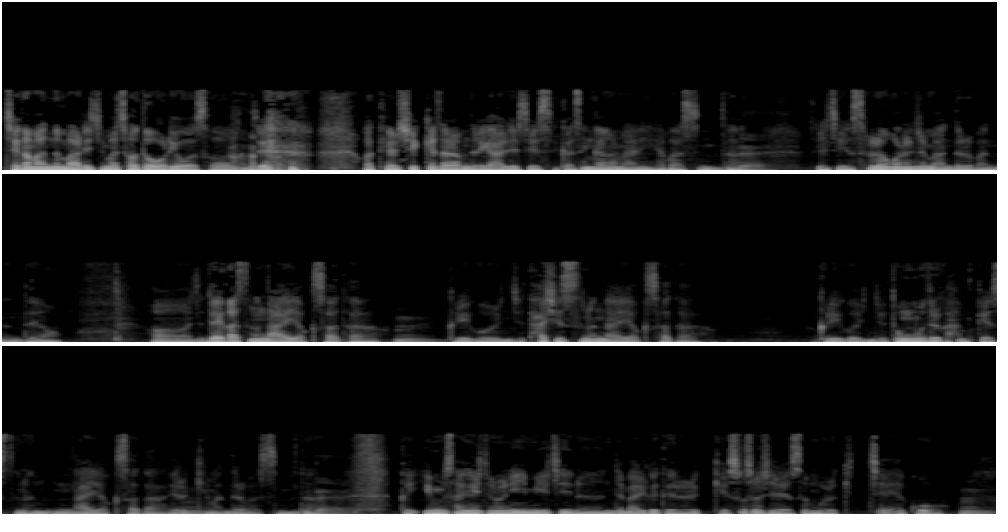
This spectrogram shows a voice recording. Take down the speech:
제가 만든 말이지만 저도 어려워서 이제 어떻게 하면 쉽게 사람들에게 알릴 수 있을까 생각을 음. 많이 해봤습니다. 네. 일종의 슬로건을 좀 만들어 봤는데요. 어, 내가 쓰는 나의 역사다. 음. 그리고 이제 다시 쓰는 나의 역사다. 그리고 이제 동무들과 함께 쓰는 나의 역사다 이렇게 음. 만들어봤습니다. 네. 그 임상이 주는 이미지는 이제 말 그대로 이렇게 수술실에서 뭐 이렇게 째고 음.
